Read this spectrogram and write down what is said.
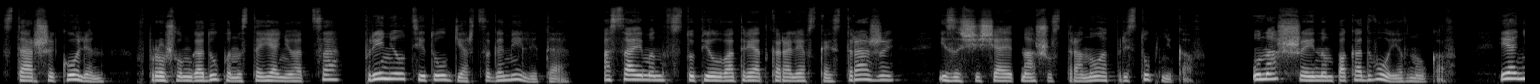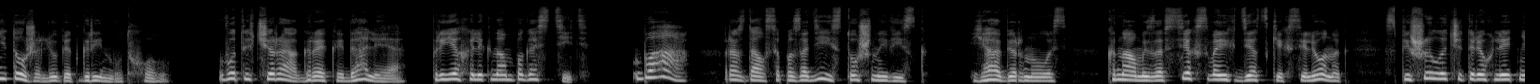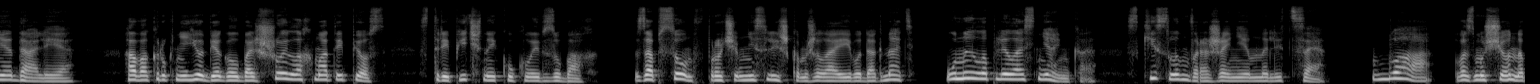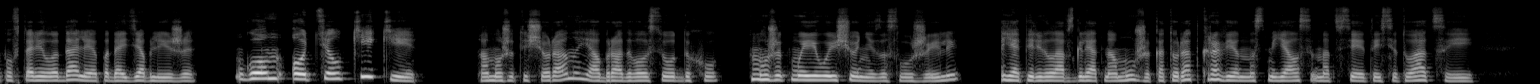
Старший Колин в прошлом году по настоянию отца принял титул герцога Мелита, а Саймон вступил в отряд королевской стражи и защищает нашу страну от преступников. У нас с Шейном пока двое внуков, и они тоже любят Гринвуд-холл. Вот и вчера Грег и Далия приехали к нам погостить. «Ба!» — раздался позади истошный виск. Я обернулась. К нам изо всех своих детских селенок спешила четырехлетняя Далия, а вокруг нее бегал большой лохматый пес с тряпичной куклой в зубах. За псом, впрочем, не слишком желая его догнать, уныло плелась нянька с кислым выражением на лице. «Ба!» — возмущенно повторила Далия, подойдя ближе. «Гом оттел Кики!» А может, еще рано я обрадовалась отдыху? Может, мы его еще не заслужили? Я перевела взгляд на мужа, который откровенно смеялся над всей этой ситуацией,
